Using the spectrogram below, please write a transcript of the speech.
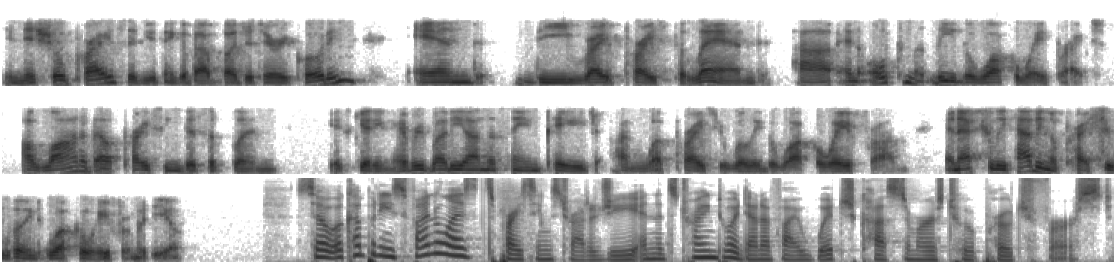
initial price, if you think about budgetary quoting, and the right price to land, uh, and ultimately the walkaway price. A lot about pricing discipline is getting everybody on the same page on what price you're willing to walk away from, and actually having a price you're willing to walk away from a deal. So, a company's finalized its pricing strategy and it's trying to identify which customers to approach first.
